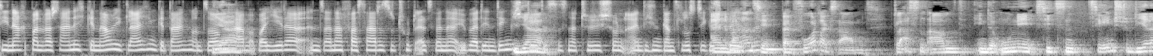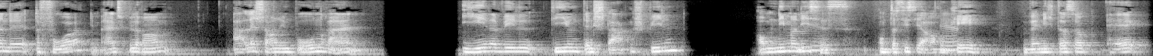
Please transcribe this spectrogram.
die Nachbarn wahrscheinlich genau die gleichen Gedanken und Sorgen ja. haben, aber jeder in seiner Fassade so tut, als wenn er über den Ding steht, ja. ist es natürlich schon eigentlich ein ganz lustiges ein Bild. Ein Wahnsinn. Ne? Beim Vortragsabend, Klassenabend in der Uni sitzen zehn Studierende davor im Einspielraum, alle schauen in den Boden rein jeder will die und den Starken spielen, aber niemand mhm. ist es. Und das ist ja auch okay. Ja. Wenn ich da sage, hey,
